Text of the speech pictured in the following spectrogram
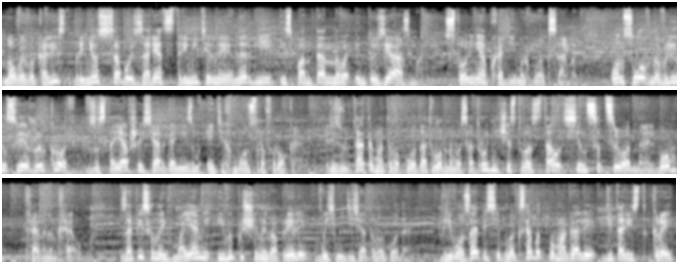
Новый вокалист принес с собой заряд стремительной энергии и спонтанного энтузиазма, столь необходимых Black Sabbath. Он словно влил свежую кровь в застоявшийся организм этих монстров рока. Результатом этого плодотворного сотрудничества стал сенсационный альбом Heaven and Hell записанный в Майами и выпущенный в апреле 80-го года. В его записи Black Sabbath помогали гитарист Крейг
